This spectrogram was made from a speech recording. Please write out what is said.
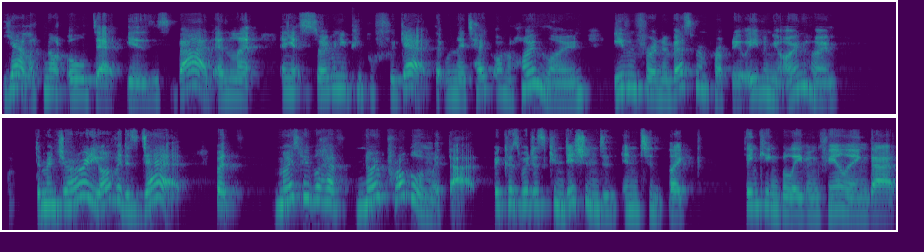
yeah, like not all debt is bad. And let and yet so many people forget that when they take on a home loan, even for an investment property or even your own home, the majority of it is debt. But most people have no problem with that because we're just conditioned into like thinking, believing, feeling that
